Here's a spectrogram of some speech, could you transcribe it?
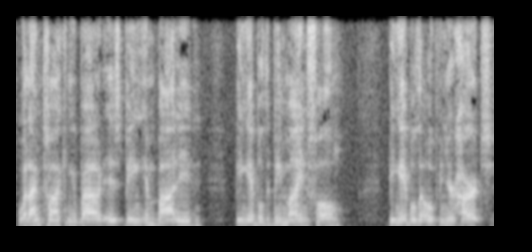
What I'm talking about is being embodied, being able to be mindful, being able to open your heart,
